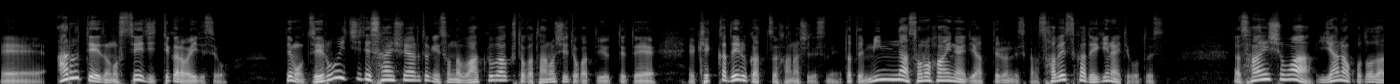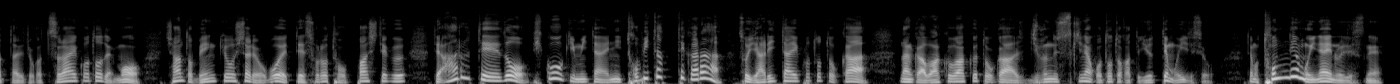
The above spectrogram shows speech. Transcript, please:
えーある程度のステージ行ってからはいいですよ。でも、01で最初やるときにそんなワクワクとか楽しいとかって言ってて、え結果出るかっつう話ですね。だってみんなその範囲内でやってるんですから、差別化できないってことです。最初は嫌なことだったりとか辛いことでもちゃんと勉強したり覚えてそれを突破していく。で、ある程度飛行機みたいに飛び立ってからそうやりたいこととかなんかワクワクとか自分で好きなこととかって言ってもいいですよ。でも飛んでもいないのにですね、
